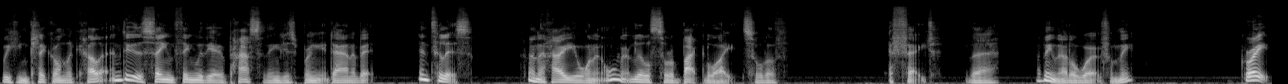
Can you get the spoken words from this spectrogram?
we can click on the color and do the same thing with the opacity, and just bring it down a bit until it's kind of how you want it. I want a little sort of backlight sort of effect there. I think that'll work for me. Great.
